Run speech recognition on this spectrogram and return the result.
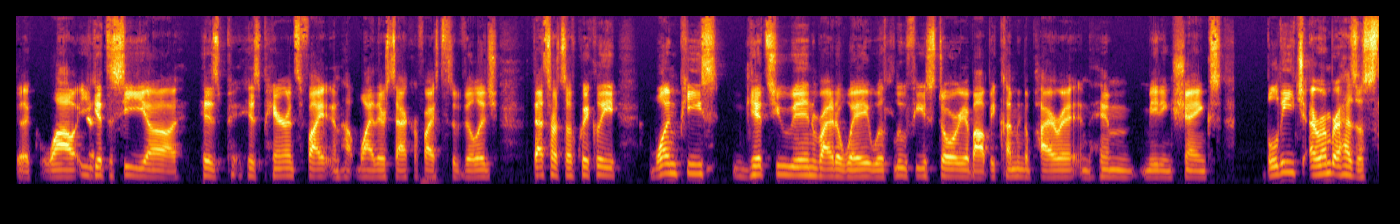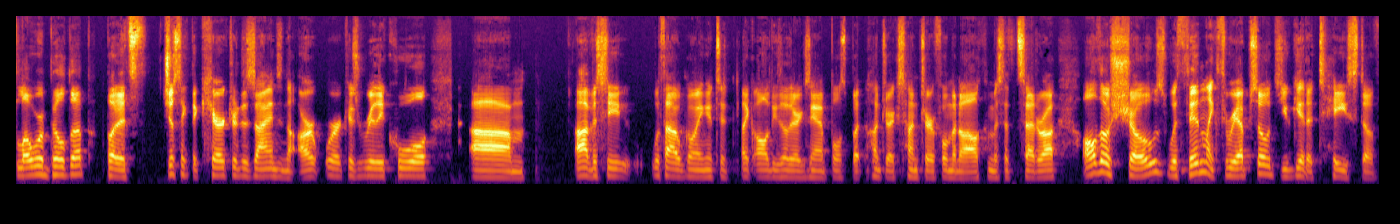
You're like wow, you get to see uh, his his parents fight and how, why they're sacrificed to the village. That starts off quickly. One Piece gets you in right away with Luffy's story about becoming a pirate and him meeting Shanks. Bleach, I remember it has a slower buildup, but it's just like the character designs and the artwork is really cool. Um, obviously, without going into like all these other examples, but Hunter x Hunter, Full Metal Alchemist, etc. All those shows within like three episodes, you get a taste of,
